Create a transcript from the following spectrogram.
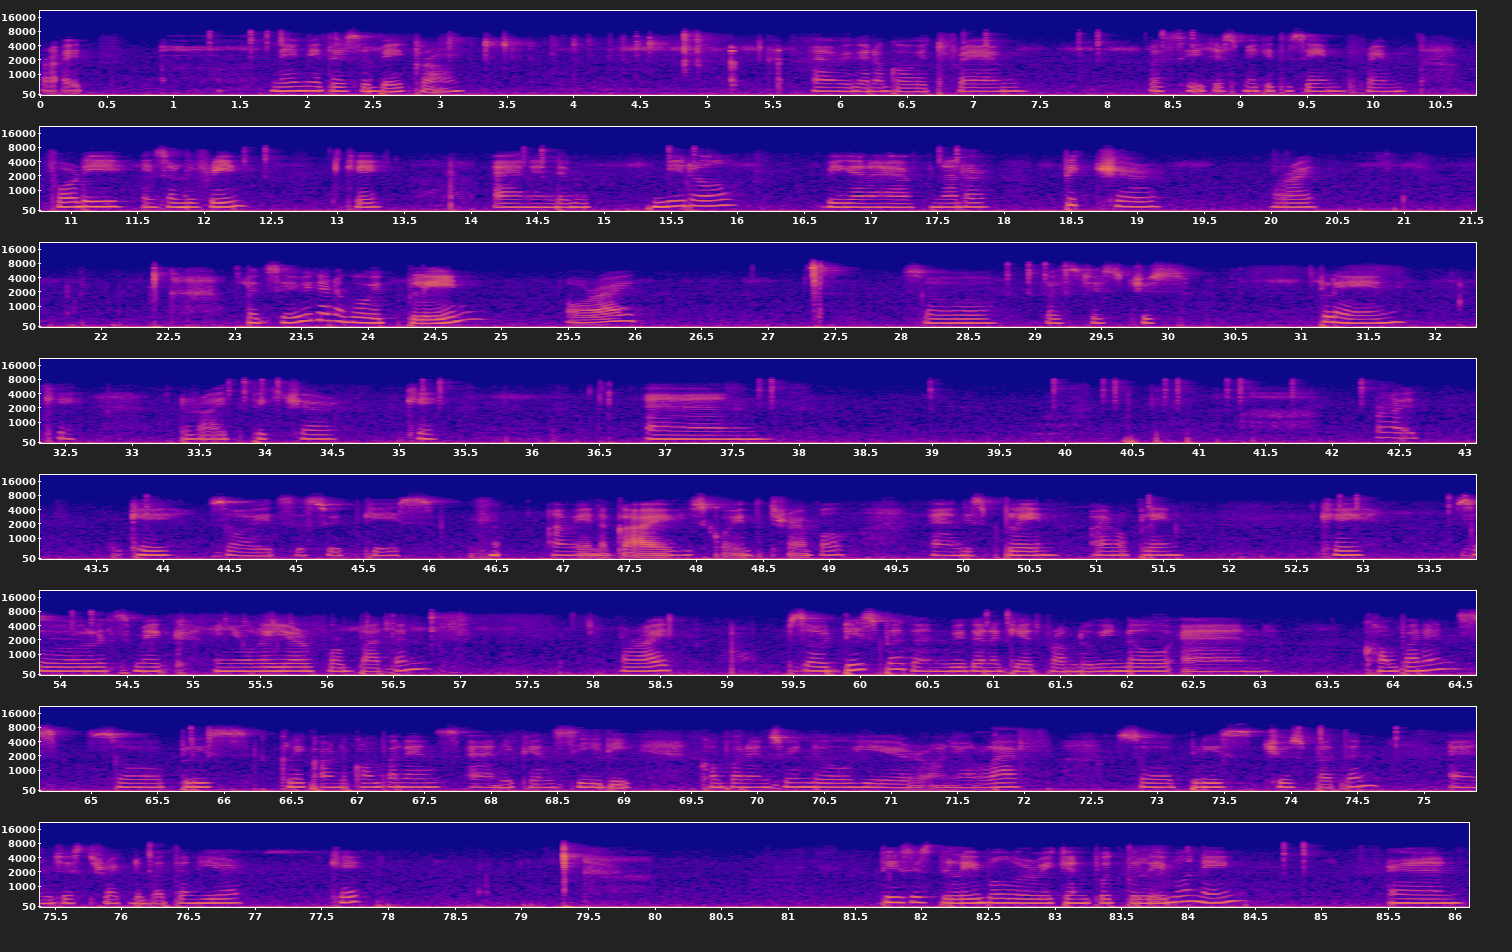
Right name it as a background. And we're gonna go with frame. Let's see just make it the same frame. 40 insert the frame. Okay. And in the middle we're gonna have another picture. Alright. Let's say we're gonna go with plane. Alright. So let's just choose plane okay. The right picture. Okay. And right. Okay. So it's a suitcase. I mean a guy is going to travel and this plane aeroplane. Okay. So let's make a new layer for buttons. Alright so this button we're gonna get from the window and components. So please click on the components and you can see the components window here on your left. So please choose button and just drag the button here okay? This is the label where we can put the label name and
